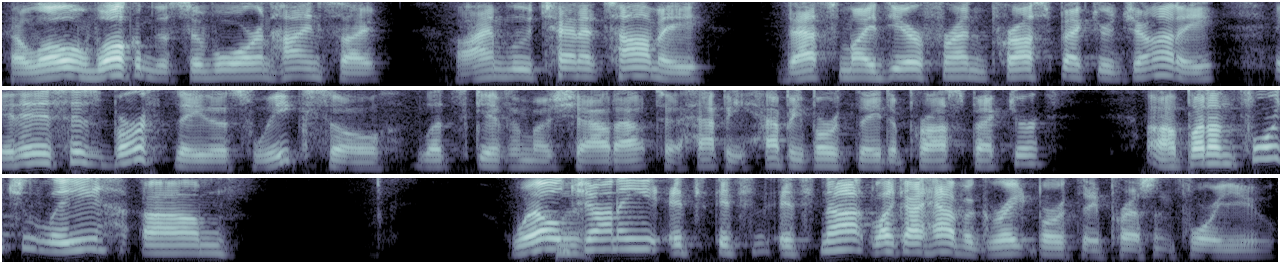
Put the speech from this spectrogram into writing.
Hello and welcome to Civil War in Hindsight. I'm Lieutenant Tommy. That's my dear friend Prospector Johnny. It is his birthday this week, so let's give him a shout out to happy happy birthday to Prospector. Uh, but unfortunately, um, well, Johnny, it's it's it's not like I have a great birthday present for you.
